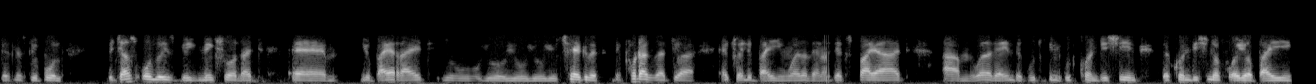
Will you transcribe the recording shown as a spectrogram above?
business people, you just always be, make sure that um, you buy right, you you you you, you check the, the products that you are actually buying, whether they're not expired, um, whether they're in the good in good condition, the condition of what you're buying,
